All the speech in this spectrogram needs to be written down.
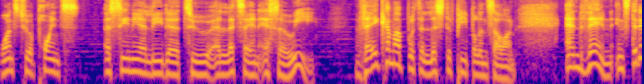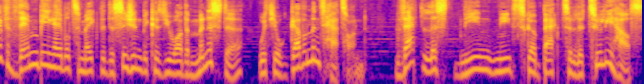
wants to appoint a senior leader to, uh, let's say, an SOE, they come up with a list of people and so on. And then, instead of them being able to make the decision because you are the minister with your government hat on, that list need, needs to go back to Luthuli House,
